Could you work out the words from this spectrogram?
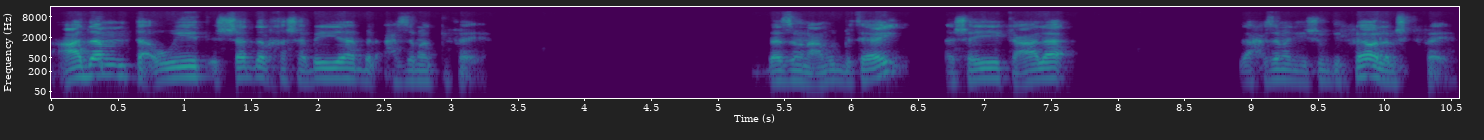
عدم تقوية الشدة الخشبية بالأحزمة الكفاية. لازم العمود بتاعي أشيك على الأحزمة دي شوف دي كفاية ولا مش كفاية.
